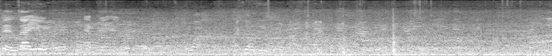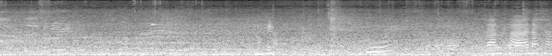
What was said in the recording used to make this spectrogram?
เสียใจอยู่แอบแรง เอาไปร้านค้านะคะ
